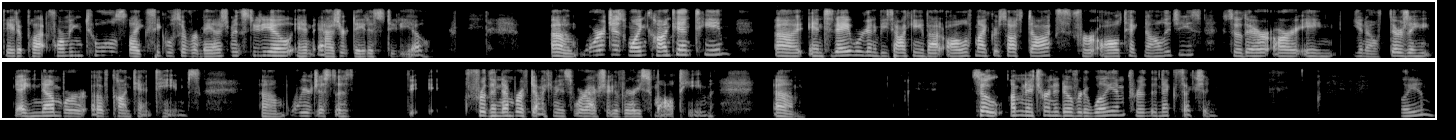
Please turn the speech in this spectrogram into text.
data platforming tools like SQL Server Management Studio and Azure Data Studio. Um, we're just one content team, uh, and today we're going to be talking about all of Microsoft Docs for all technologies. So there are a, you know, there's a, a number of content teams. Um, we're just a, for the number of documents, we're actually a very small team. Um, so I'm going to turn it over to William for the next section. William?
